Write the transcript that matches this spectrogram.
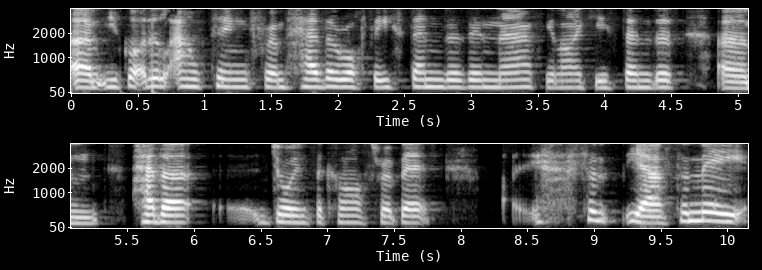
Um, you've got a little outing from Heather off EastEnders in there, if you like EastEnders. Um, Heather uh, joins the cast for a bit. For yeah, for me,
